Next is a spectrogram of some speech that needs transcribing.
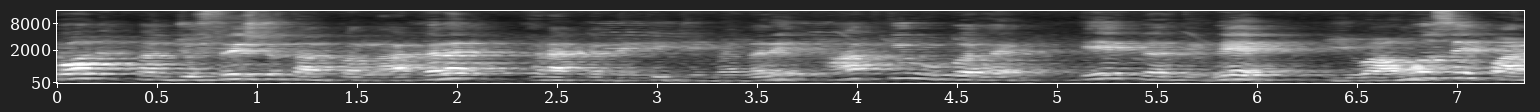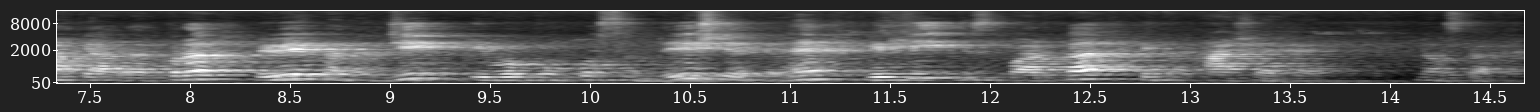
को, जो श्रेष्ठ स्थान पर लाकर खड़ा करने की ज़िम्मेदारी आपके ऊपर है। एक हुए युवाओं से पाठ के आधार पर विवेकानंद जी युवकों को संदेश देते हैं। यही इस पाठ का एक आशय है। नमस्कार।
